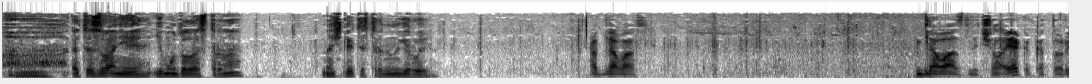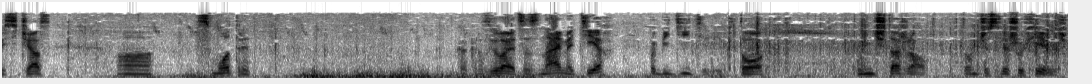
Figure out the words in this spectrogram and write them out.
а, это звание ему дала страна, значит, для этой страны он герой. А для вас? Для вас, для человека, который сейчас а, смотрит, как развивается знамя тех победителей, кто уничтожал, в том числе Шухевич.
